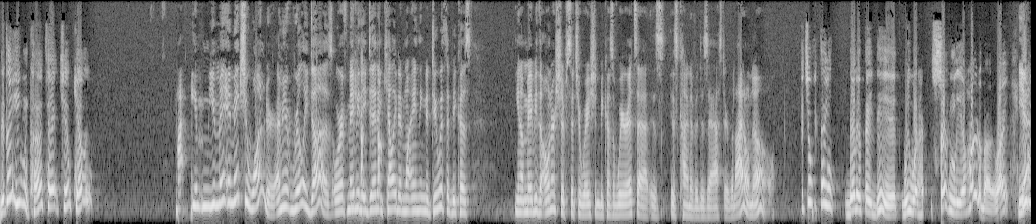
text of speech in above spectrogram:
did they even contact Chip Kelly? I, you, you may, it makes you wonder. I mean, it really does. Or if maybe they did and Kelly didn't want anything to do with it because, you know, maybe the ownership situation because of where it's at is is kind of a disaster. But I don't know. But you would think that if they did, we would certainly have heard about it, right? Yeah. Even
